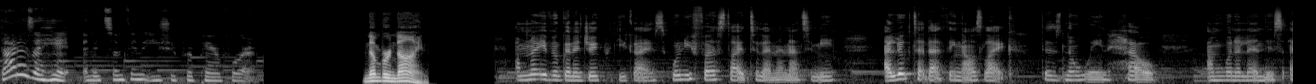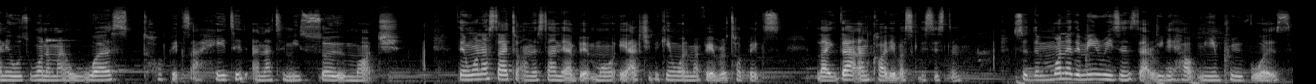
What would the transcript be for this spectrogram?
that is a hit and it's something that you should prepare for. Number 9. I'm not even going to joke with you guys. When we first started to learn anatomy, I looked at that thing, I was like, there's no way in hell I'm going to learn this. And it was one of my worst topics. I hated anatomy so much. Then when I started to understand it a bit more, it actually became one of my favorite topics like that and cardiovascular system. So then one of the main reasons that really helped me improve was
